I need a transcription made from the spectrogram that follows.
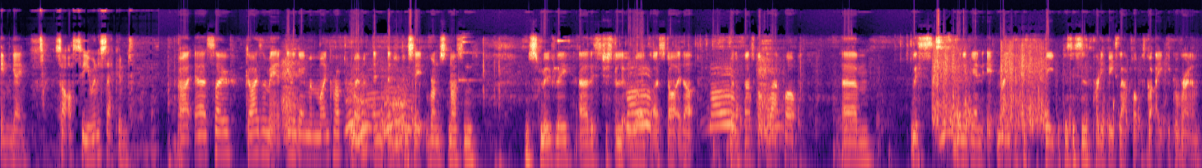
in game so I'll see you in a second Alright, uh, so guys I'm in, in a game of Minecraft at the moment and as you can see it runs nice and, and smoothly uh, this is just a little world that I started up when I first got the laptop um, this, then again, it may be because this is a pretty beast laptop. It's got 8 gig of RAM,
